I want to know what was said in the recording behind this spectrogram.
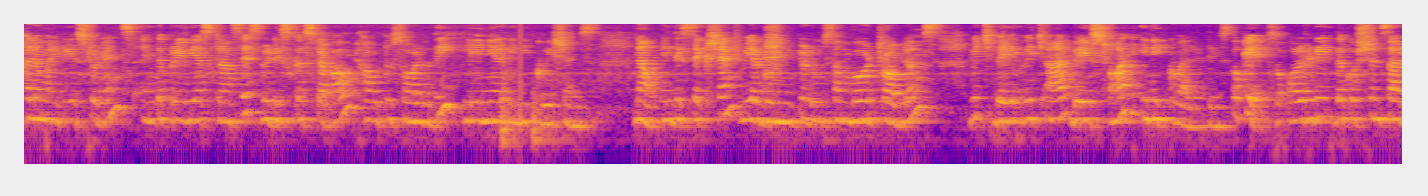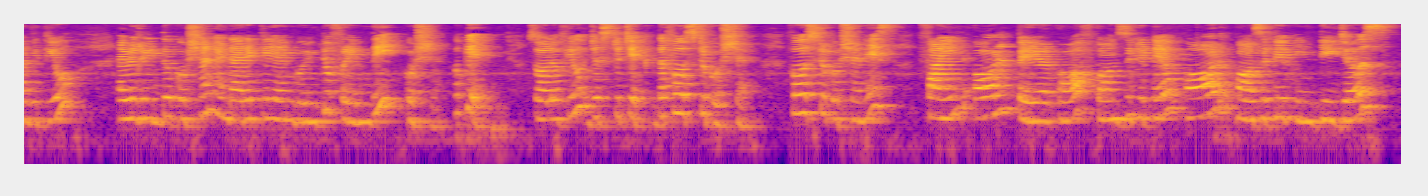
Hello my dear students, in the previous classes we discussed about how to solve the linear inequations. Now in this section we are going to do some word problems which, which are based on inequalities. Okay, so already the questions are with you. I will read the question and directly I am going to frame the question. Okay, so all of you just to check the first question. First question is find all pair of consecutive odd positive integers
